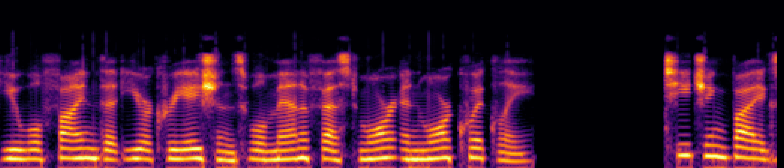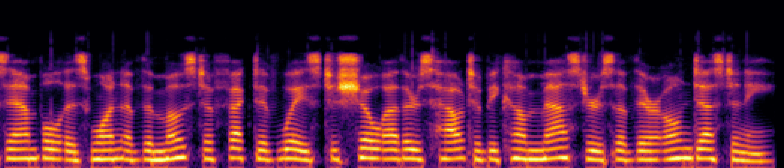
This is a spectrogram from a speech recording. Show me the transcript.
you will find that your creations will manifest more and more quickly. Teaching by example is one of the most effective ways to show others how to become masters of their own destiny.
